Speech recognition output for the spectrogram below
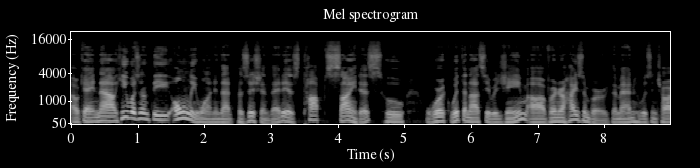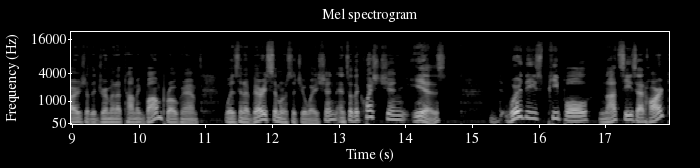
Okay, now he wasn't the only one in that position. That is, top scientists who worked with the Nazi regime, uh, Werner Heisenberg, the man who was in charge of the German atomic bomb program, was in a very similar situation. And so the question is were these people Nazis at heart?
